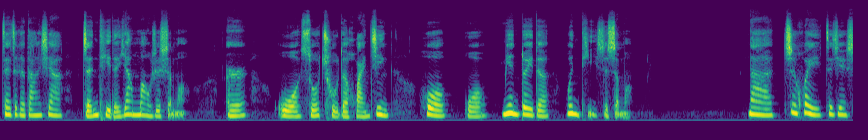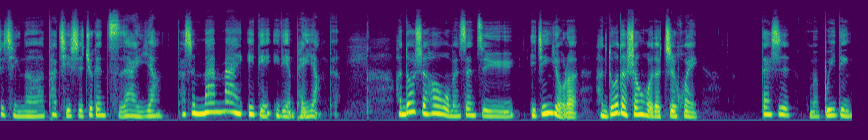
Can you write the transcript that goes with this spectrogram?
在这个当下整体的样貌是什么，而我所处的环境或我面对的问题是什么。那智慧这件事情呢，它其实就跟慈爱一样，它是慢慢一点一点培养的。很多时候，我们甚至于已经有了很多的生活的智慧，但是我们不一定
